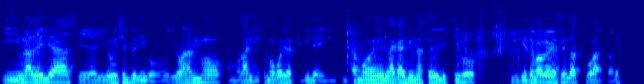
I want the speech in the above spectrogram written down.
y una de ellas, eh, yo siempre digo, yo ahora mismo, como Dani, somos guardias civiles y encontramos en la calle un acto delictivo y yo tengo la obligación de actuar, ¿vale?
